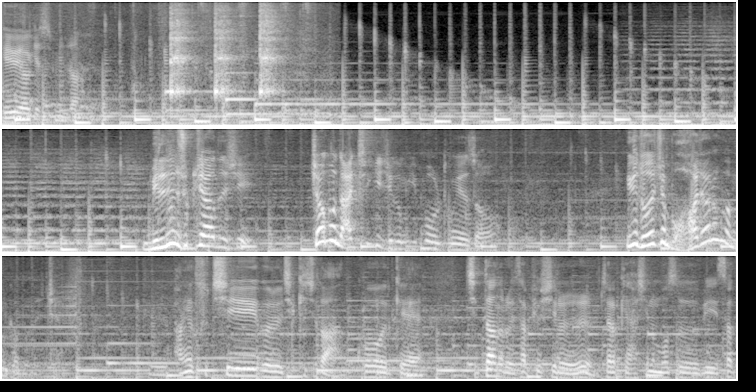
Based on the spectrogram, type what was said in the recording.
개회하겠습니다. 밀린 숙제하듯이 전부 날치기 지금 입법을 통해서 이게 도대체 뭐 하자는 겁니까 도대체 방역 수칙을 지키지도 않고 이렇게 집단으로 의사 표시를 저렇게 하시는 모습이 썩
